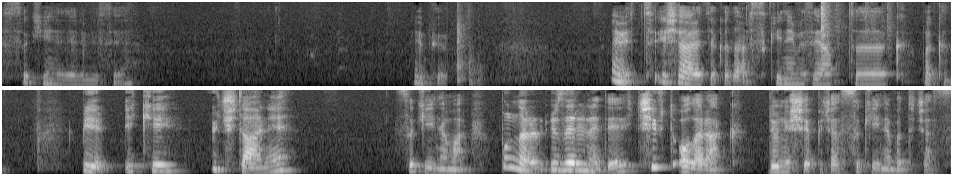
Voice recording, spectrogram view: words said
Sık iğnelerimizi yapıyoruz. Evet, işarete kadar sık iğnemizi yaptık. Bakın. 1 2 3 tane sık iğne var. Bunların üzerine de çift olarak dönüş yapacağız. Sık iğne batacağız.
